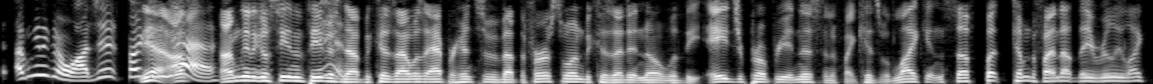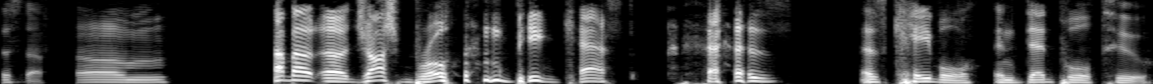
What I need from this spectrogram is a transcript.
it. I'm gonna go watch it. Fucking yeah, yeah. I'm, I'm gonna go see it in the theaters now because I was apprehensive about the first one because I didn't know with the age appropriateness and if my kids would like it and stuff. But come to find out, they really like this stuff. Um, how about uh Josh Brolin being cast as as Cable in Deadpool two?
